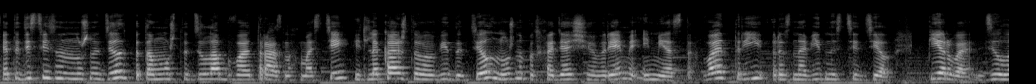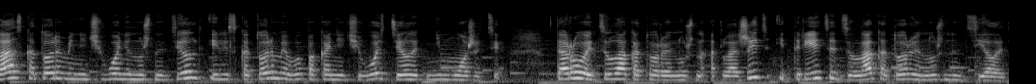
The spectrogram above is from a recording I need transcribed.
Это действительно нужно делать, потому что дела бывают разных мастей, и для каждого вида дел нужно подходящее время и место. Бывает три разновидности дел. Первое. Дела, с которыми ничего не нужно делать или с которыми вы пока ничего сделать не можете. Второе. Дела, которые нужно отложить. И третье. Дела, которые нужно делать.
